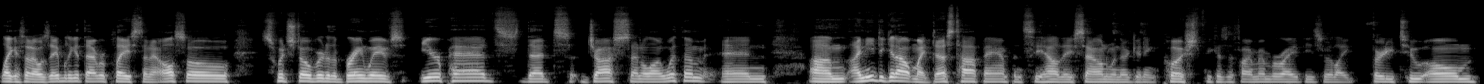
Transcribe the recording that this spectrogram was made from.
like I said, I was able to get that replaced, and I also switched over to the Brainwavz ear pads that Josh sent along with them. And um, I need to get out my desktop amp and see how they sound when they're getting pushed, because if I remember right, these are like 32 ohm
